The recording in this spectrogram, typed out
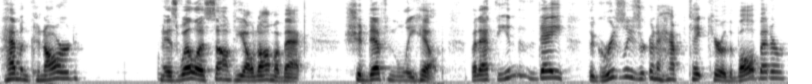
having Kennard as well as Santi Aldama back should definitely help. But at the end of the day, the Grizzlies are going to have to take care of the ball better.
